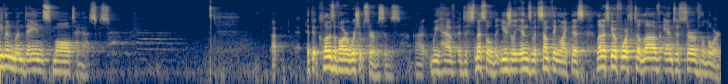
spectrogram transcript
even mundane small tasks. Uh, at the close of our worship services, uh, we have a dismissal that usually ends with something like this Let us go forth to love and to serve the Lord.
